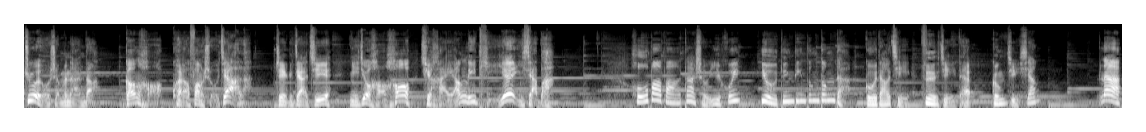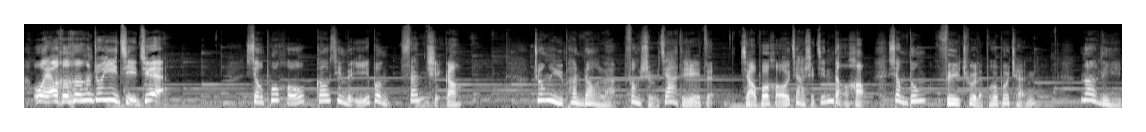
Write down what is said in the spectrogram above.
这有什么难的？刚好快要放暑假了，这个假期你就好好去海洋里体验一下吧。猴爸爸大手一挥，又叮叮咚咚地鼓捣起自己的工具箱。那我要和哼哼猪一起去。小泼猴高兴的一蹦三尺高，终于盼到了放暑假的日子。小泼猴驾驶金斗号向东飞出了波波城，那里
